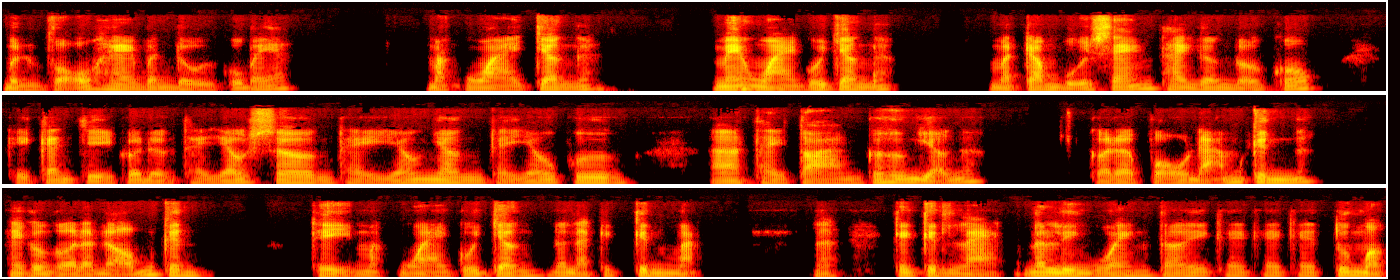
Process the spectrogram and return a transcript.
mình vỗ hai bên đùi của bé. Mặt ngoài chân á mé ngoài của chân á mà trong buổi sáng thay gân đổi cốt thì các anh chị có được thầy giáo Sơn, thầy giáo Nhân, thầy giáo Phương, à, thầy Toàn có hướng dẫn á, gọi là vỗ đảm kinh á, hay còn gọi là đổm kinh. Thì mặt ngoài của chân đó là cái kinh mạch à, cái kinh lạc nó liên quan tới cái cái cái túi mật.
